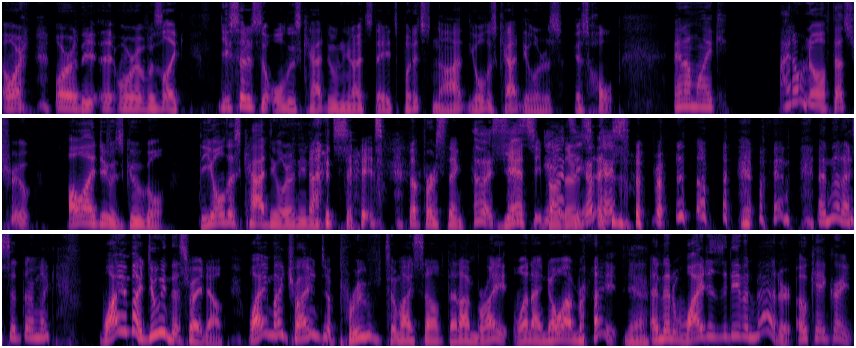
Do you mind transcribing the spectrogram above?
or or the or it was like you said it's the oldest cat dealer in the United States, but it's not. The oldest cat dealer is, is Holt. And I'm like, I don't know if that's true. All I do is Google the oldest cat dealer in the United States. The first thing, Oh, it's Yancey Brothers. Okay. And, and then I sit there, I'm like, why am I doing this right now? Why am I trying to prove to myself that I'm right when I know I'm right? Yeah. And then why does it even matter? Okay, great.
